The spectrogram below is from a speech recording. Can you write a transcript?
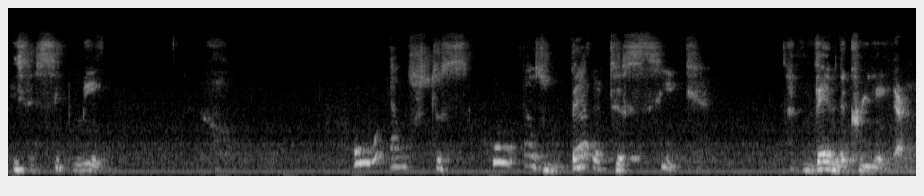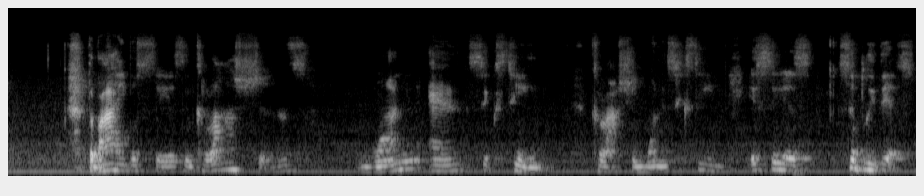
He says, seek me. Who else to who else better to seek than the Creator? The Bible says in Colossians 1 and 16, Colossians 1 and 16, it says simply this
